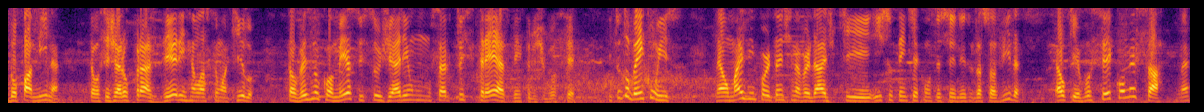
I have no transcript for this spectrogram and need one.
Dopamina. Então você gera o prazer em relação àquilo. Talvez no começo isso gere um certo estresse dentro de você. E tudo bem com isso. Né? O mais importante, na verdade, que isso tem que acontecer dentro da sua vida é o que? Você começar, né?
